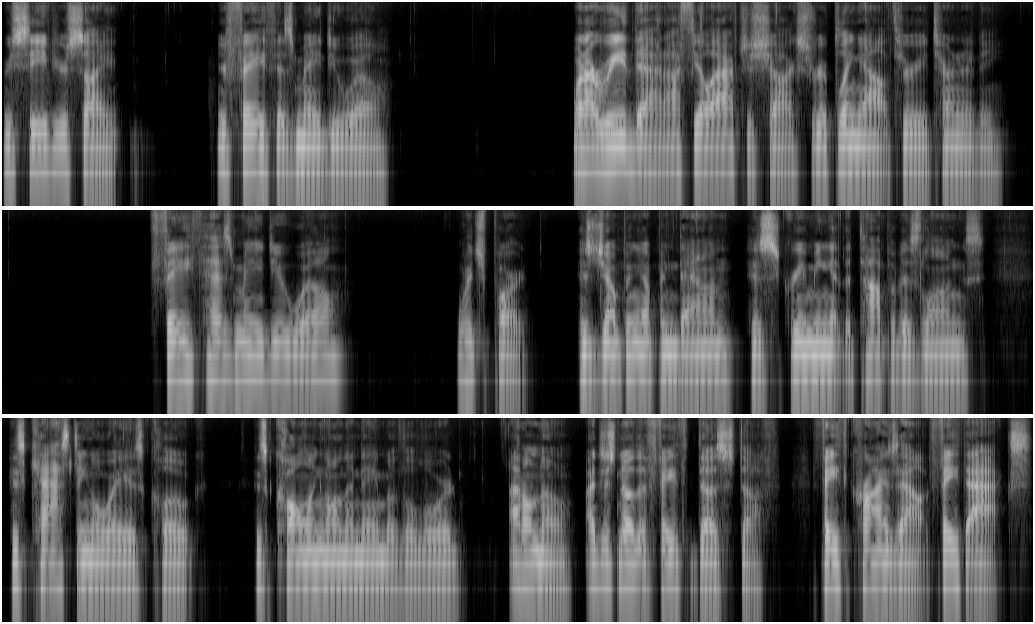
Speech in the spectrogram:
Receive your sight. Your faith has made you well. When I read that, I feel aftershocks rippling out through eternity. Faith has made you well? Which part? His jumping up and down, his screaming at the top of his lungs, his casting away his cloak, his calling on the name of the Lord? I don't know. I just know that faith does stuff. Faith cries out, faith acts.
